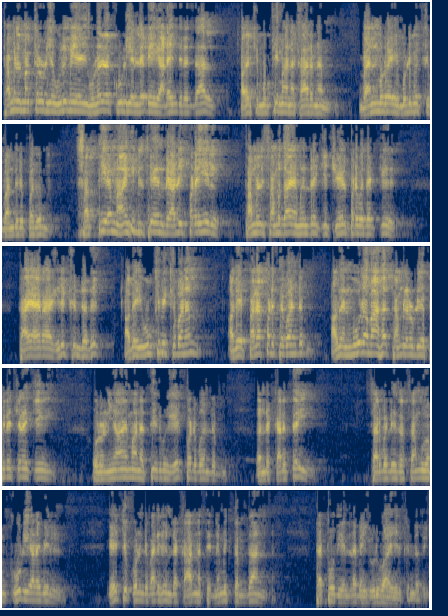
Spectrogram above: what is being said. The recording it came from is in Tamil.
தமிழ் மக்களுடைய உரிமையை உணரக்கூடிய நிலைமையை அடைந்திருந்தால் அதற்கு முக்கியமான காரணம் வன்முறை முடிவுக்கு வந்திருப்பதும் சத்தியம் அகிம்சை என்ற அடிப்படையில் தமிழ் சமுதாயம் இன்றைக்கு செயல்படுவதற்கு தயாராக இருக்கின்றது. அதை ஊக்குவிக்க வேண்டும் அதை பலப்படுத்த வேண்டும். அதன் மூலமாக தமிழருடைய பிரச்சனைக்கு ஒரு நியாயமான தீர்வு ஏற்பட வேண்டும் என்ற கருத்தை சர்வதேச சமூகம் கூடிய அளவில் ஏற்றுக்கொண்டு வருகின்ற காரணத்தின் நிமித்தம்தான் தற்போது எல்லாமே உருவாகியிருக்கின்றது.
